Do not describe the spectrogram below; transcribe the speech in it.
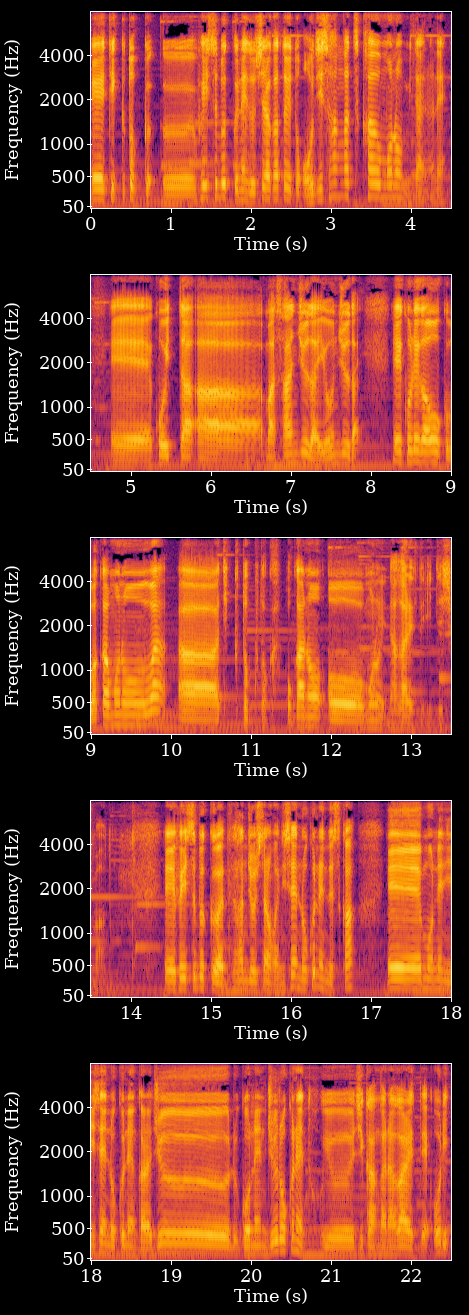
えー、TikTok、Facebook ね、どちらかというとおじさんが使うものみたいなね、えー、こういった、あまあ、30代、40代、えー、これが多く若者はあ TikTok とか他のものに流れていってしまうと。えー、Facebook が誕生したのが2006年ですか？えー、もうね、2006年から15年、16年という時間が流れており、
